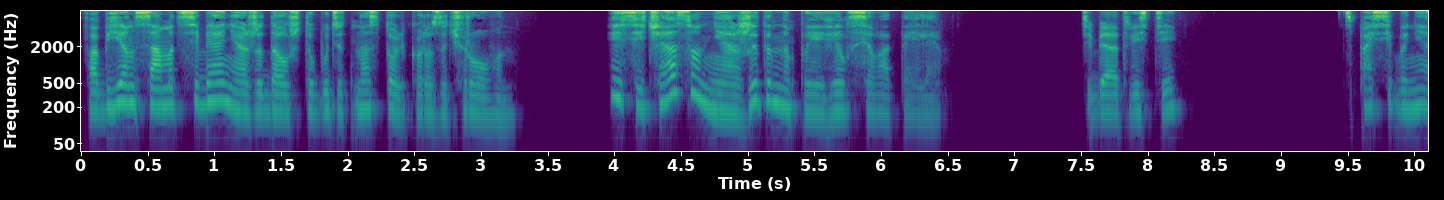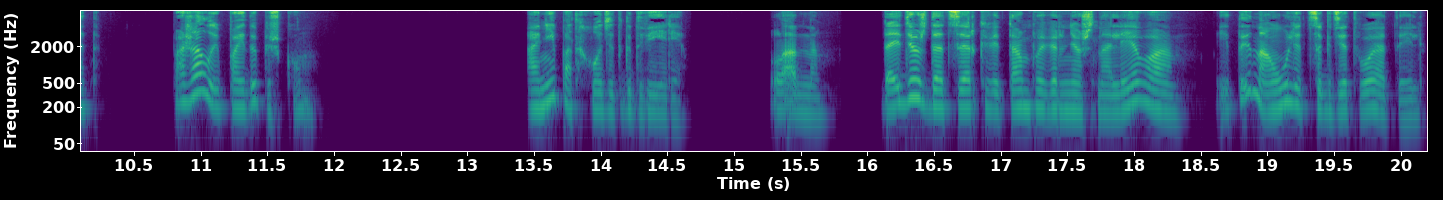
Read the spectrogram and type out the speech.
Фабьен сам от себя не ожидал, что будет настолько разочарован. И сейчас он неожиданно появился в отеле. «Тебя отвезти?» «Спасибо, нет. Пожалуй, пойду пешком». Они подходят к двери. «Ладно, дойдешь до церкви, там повернешь налево, и ты на улице, где твой отель».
